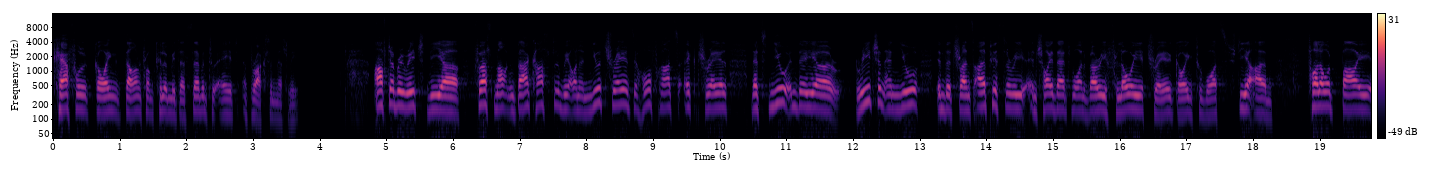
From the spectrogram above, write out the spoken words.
careful going down from kilometer seven to eight approximately. After we reach the uh, first mountain Bergkastel, we're on a new trail, the Hofratseck Trail, that's new in the uh, region and new in the Transalp history. Enjoy that one, very flowy trail going towards Stieralm, followed by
